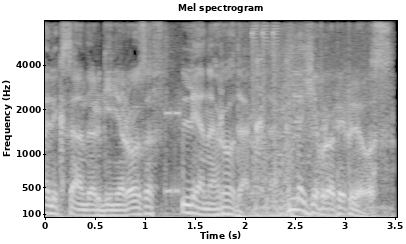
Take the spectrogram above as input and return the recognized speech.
Александр Генерозов, Лена Родак на Европе плюс.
